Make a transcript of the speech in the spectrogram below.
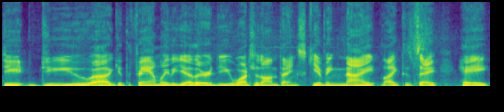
Do you, do you uh, get the family together? Do you watch it on Thanksgiving night? Like to say, hey,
